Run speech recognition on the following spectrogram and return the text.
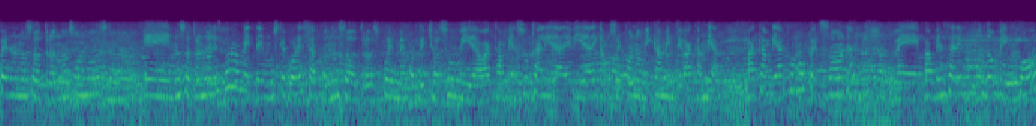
pero nosotros no somos, eh, nosotros no les prometemos que por estar con nosotros, pues mejor dicho, su vida va a cambiar, su calidad de vida, digamos, económicamente va a cambiar. Va a cambiar como persona, va a pensar en un mundo mejor,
